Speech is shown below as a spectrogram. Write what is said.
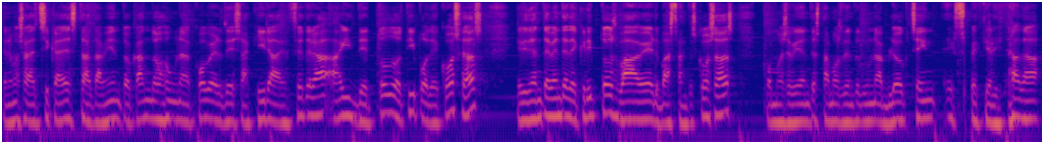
Tenemos a la chica esta también tocando una cover de Shakira, etcétera. Hay de todo tipo de cosas. Evidentemente de criptos va a haber bastantes cosas, como es evidente estamos dentro de una blockchain especializada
